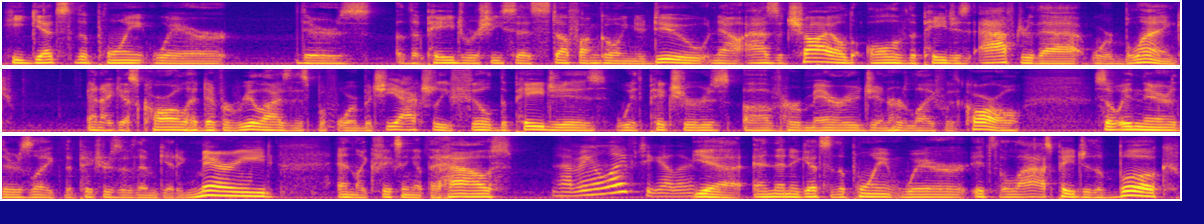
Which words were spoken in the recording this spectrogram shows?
He gets to the point where there's the page where she says stuff I'm going to do. Now, as a child, all of the pages after that were blank. And I guess Carl had never realized this before, but she actually filled the pages with pictures of her marriage and her life with Carl. So in there, there's like the pictures of them getting married and like fixing up the house, Having a life together. yeah, and then it gets to the point where it's the last page of the book,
